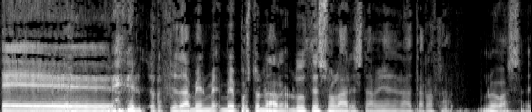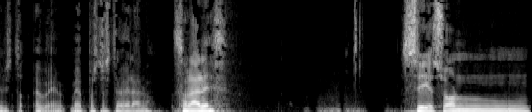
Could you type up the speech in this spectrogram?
Eh, Yo, yo también me, me he puesto unas luces solares también en la terraza. Nuevas, he visto. Me, me he puesto este verano. solares. Sí, son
